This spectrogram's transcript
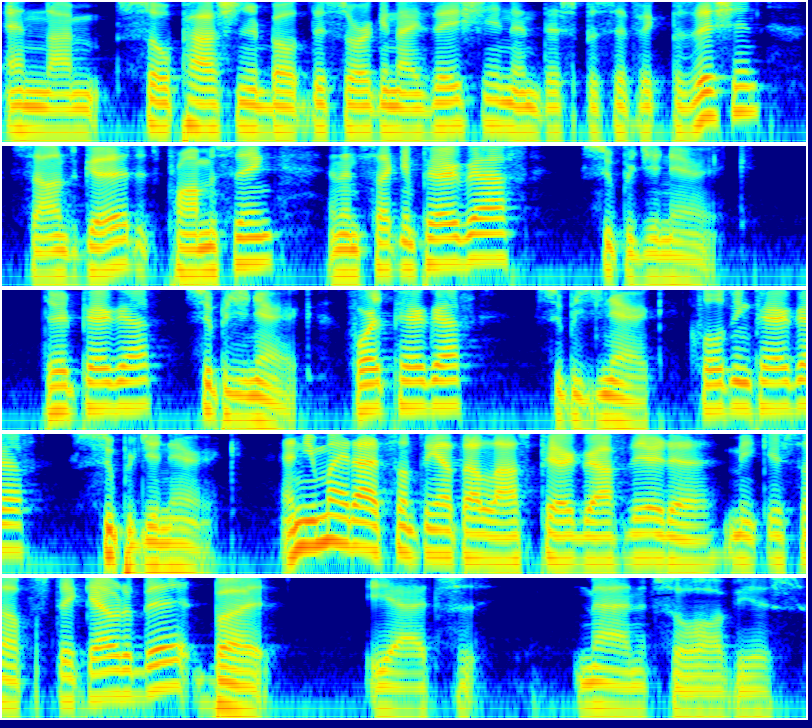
and I'm so passionate about this organization and this specific position. Sounds good. It's promising. And then second paragraph, super generic. Third paragraph, super generic. Fourth paragraph, super generic. Closing paragraph, super generic. And you might add something at that last paragraph there to make yourself stick out a bit, but yeah, it's man, it's so obvious.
